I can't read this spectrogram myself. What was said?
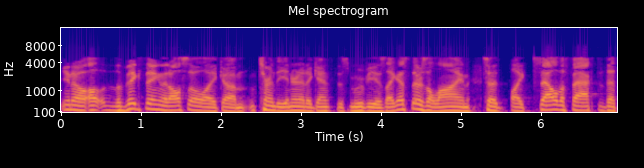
you know, uh, the big thing that also like um turned the internet against this movie is I guess there's a line to like sell the fact that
